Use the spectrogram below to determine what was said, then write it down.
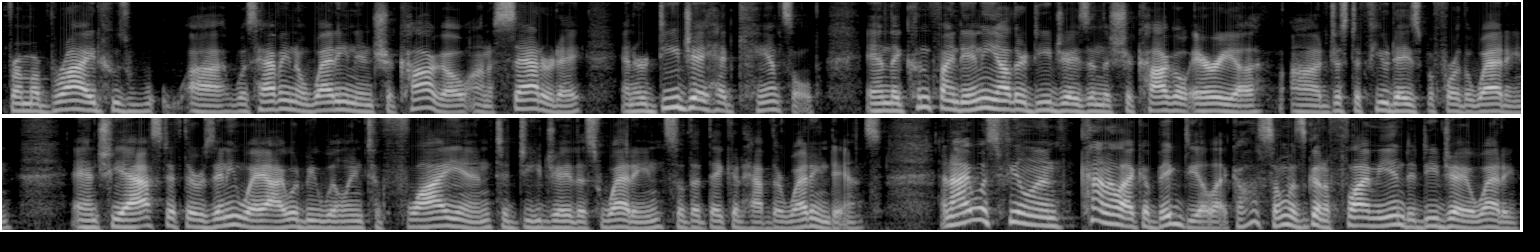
from a bride who uh, was having a wedding in Chicago on a Saturday, and her DJ had canceled. And they couldn't find any other DJs in the Chicago area uh, just a few days before the wedding. And she asked if there was any way I would be willing to fly in to DJ this wedding so that they could have their wedding dance. And I was feeling kind of like a big deal, like, oh, someone's going to fly me in to DJ a wedding.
